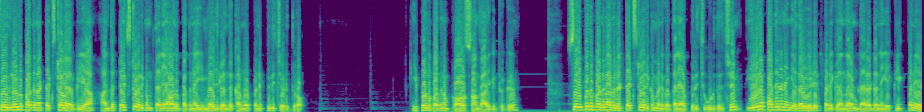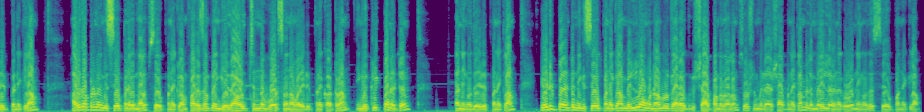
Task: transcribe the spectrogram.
ஸோ இதில் வந்து பார்த்தீங்கன்னா டெக்ஸ்டாலாம் இருக்கு இல்லையா? அந்த டெக்ஸ்ட் வரைக்கும் தனியாக வந்து பார்த்தீங்கன்னா இமேஜ்ல வந்து கன்வெர்ட் பண்ணி பிரித்து எடுத்துரும். இப்போ வந்து பார்த்தீங்கன்னா ப்ராசஸ் வந்து ஆகிட்டு இருக்கு. ஸோ இப்போ வந்து பார்த்தீங்கன்னா அதில் டெக்ஸ்ட் வரைக்கும் எனக்கு தனியாக பிரித்து கொடுத்துருச்சு. இதில் பார்த்தீங்கன்னா நீங்கள் ஏதாவது எடிட் பண்ணிக்க டேரெக்டாக நீங்கள் கிளிக் பண்ணி எடிட் பண்ணிக்கலாம். அதுக்கப்புறம் நீங்கள் சேவ் பண்ணியிருந்தாலும் சேவ் பண்ணிக்கலாம். ஃபார் எக்ஸாம்பிள் இங்கே ஏதாவது சின்ன வேர்ட்ஸ் நான் எடிட் பண்ணி காட்டுறேன். இங்கே கிளிக் பண்ணிட்டு நீங்கள் வந்து எடிட் பண்ணிக்கலாம். எடிட் பண்ணிட்டு நீங்கள் சேவ் பண்ணிக்கலாம். இல்லை உங்கள் நண்பர்களுக்கு யாராவது ஷேர் பண்ணுறதாலும் சோஷியல் மீடியா ஷேர் பண்ணிக்கலாம். இல்லை மெயிலில் எனக்கு கூட நீங்கள் வந்து சேவ் பண்ணிக்கலாம்.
